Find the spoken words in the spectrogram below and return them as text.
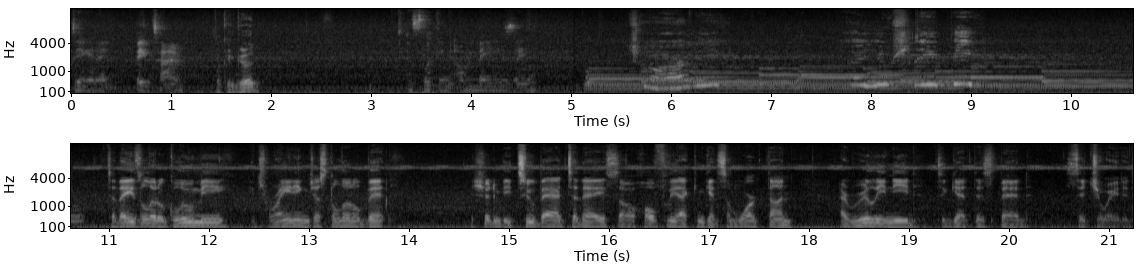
Digging it big time. Looking good? It's looking amazing. Charlie, are you sleepy? Today's a little gloomy. It's raining just a little bit. It shouldn't be too bad today, so hopefully I can get some work done. I really need to get this bed situated.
